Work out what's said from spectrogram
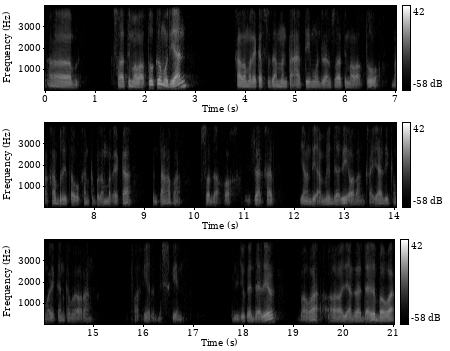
Uh, sholat lima waktu kemudian kalau mereka sudah mentaatimu dalam sholat lima waktu maka beritahukan kepada mereka tentang apa sodakoh zakat yang diambil dari orang kaya dikembalikan kepada orang fakir miskin ini juga dalil bahwa uh, di dalil bahwa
